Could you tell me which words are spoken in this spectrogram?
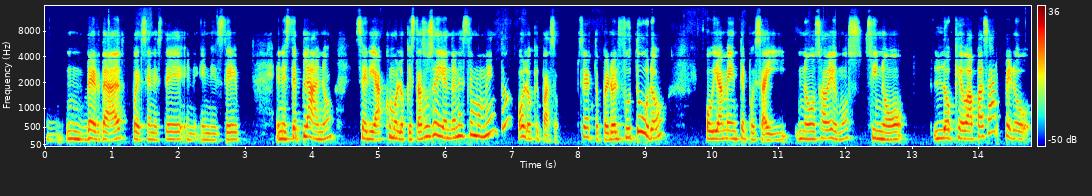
mm, verdad, pues en este, en, en este, en este plano, sería como lo que está sucediendo en este momento o lo que pasó, ¿cierto? Pero el futuro, obviamente, pues ahí no sabemos sino lo que va a pasar, pero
